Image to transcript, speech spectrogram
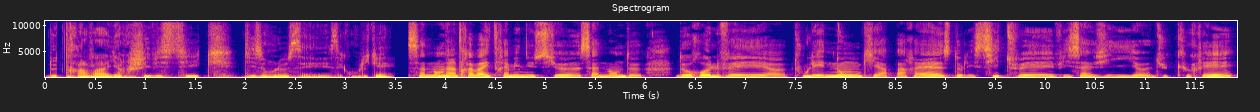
de travail archivistique, disons-le, c'est compliqué. Ça demande un travail très minutieux, ça demande de, de relever euh, tous les noms qui apparaissent, de les situer vis-à-vis euh, du curé,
